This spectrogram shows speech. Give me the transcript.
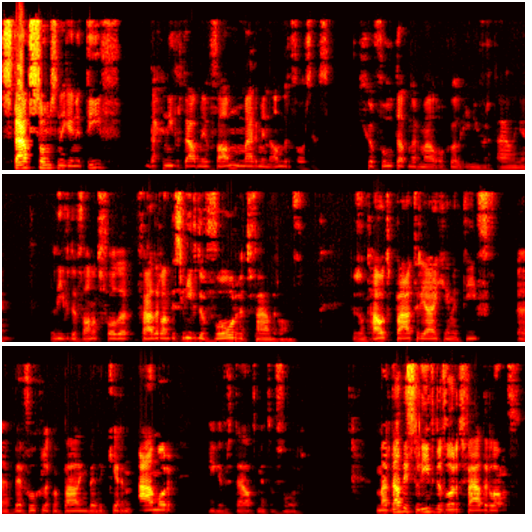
Staat soms een genitief dat je niet vertaalt met van, maar met een ander voorzetsel. Je voelt dat normaal ook wel in je vertalingen. Liefde van het vaderland is liefde voor het vaderland. Dus onthoud patria genitief uh, bijvoeglijke bepaling bij de kern amor en je vertaalt met de voor. Maar dat is liefde voor het vaderland.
